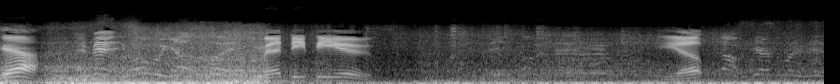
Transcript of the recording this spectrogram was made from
Yeah. Hey man, what we got to play? Med DPUs. Yep. No, get out the way, man.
